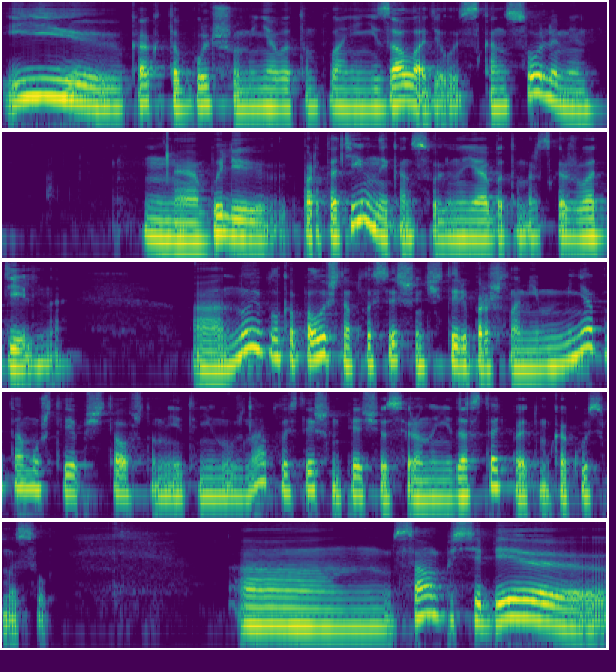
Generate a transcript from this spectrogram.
и как-то больше у меня в этом плане не заладилось с консолями. Были портативные консоли, но я об этом расскажу отдельно. А, ну и благополучно PlayStation 4 прошла мимо меня, потому что я посчитал, что мне это не нужно, а PlayStation 5 сейчас все равно не достать, поэтому какой смысл? Сам по себе,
